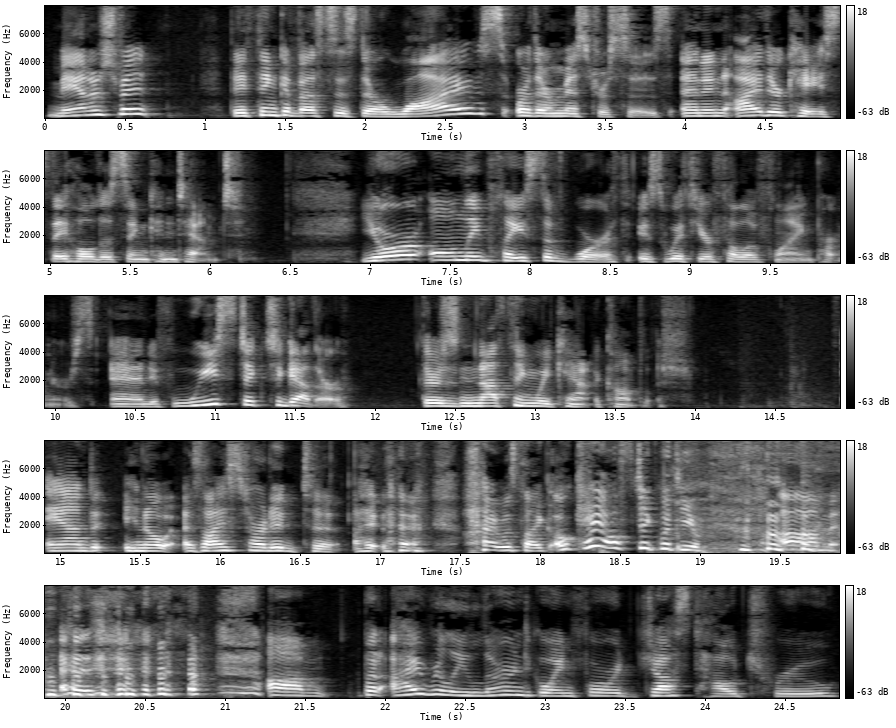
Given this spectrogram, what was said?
management, they think of us as their wives or their mistresses. And in either case, they hold us in contempt. Your only place of worth is with your fellow flying partners. And if we stick together, there's nothing we can't accomplish. And, you know, as I started to, I, I was like, okay, I'll stick with you. Um, um, but I really learned going forward just how true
